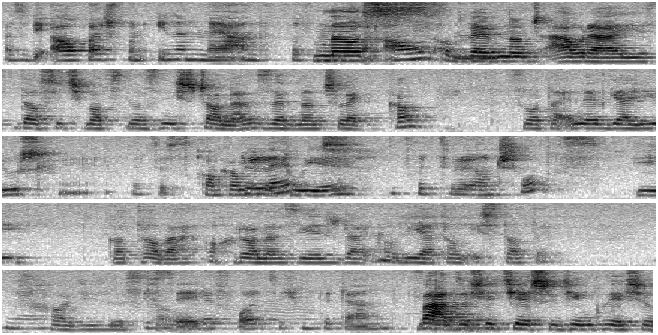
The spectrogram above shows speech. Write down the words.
Also die Aura ist von innen mehr angegriffen No, als von außen. od wewnątrz aura jest dosyć mocno zniszczona, z zewnątrz lekko. Złota energia już Okay, kompletuje i gotowa. Ochrona zjeżdża, owija tą istotę. Schodzi ze stołu. Bedankt Bardzo się cieszy, dziękuję się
